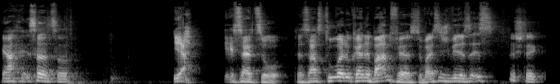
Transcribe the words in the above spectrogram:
Ja, ist halt so. Ja, ist halt so. Das hast du, weil du keine Bahn fährst. Du weißt nicht, wie das ist. Richtig.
